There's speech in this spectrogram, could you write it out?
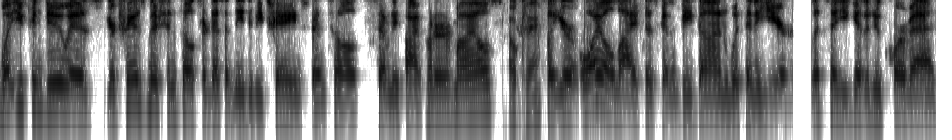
What you can do is your transmission filter doesn't need to be changed until 7,500 miles, Okay. but your oil life is going to be done within a year. Let's say you get a new Corvette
